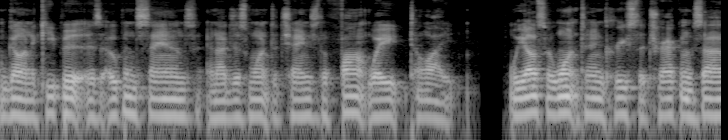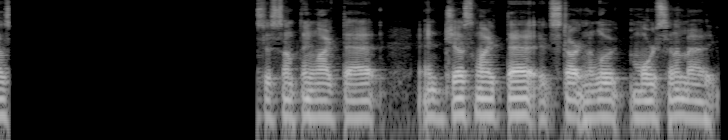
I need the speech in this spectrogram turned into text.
I'm going to keep it as open sans and I just want to change the font weight to light. We also want to increase the tracking size to something like that and just like that it's starting to look more cinematic.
